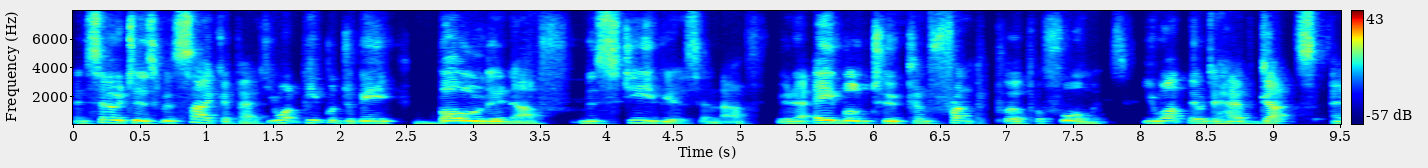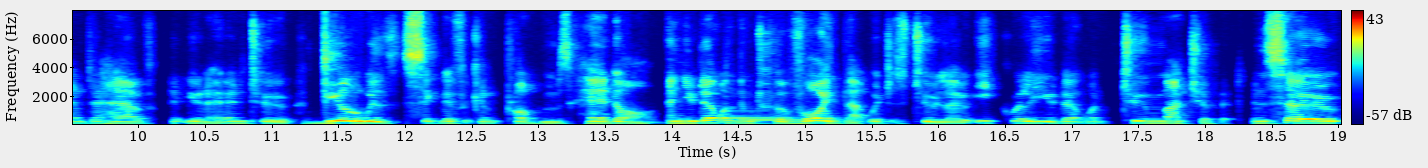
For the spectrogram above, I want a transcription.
And so it is with psychopath. You want people to be bold enough, mischievous enough, you know, able to confront poor performance. You want them to have guts and to have, you know, and to deal with significant problems head on. And you don't want them to avoid that, which is too low. Equally, you don't want too much of it. And so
